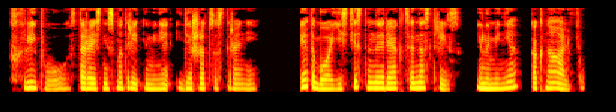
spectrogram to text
схлипывала, стараясь не смотреть на меня и держаться в стороне. Это была естественная реакция на стресс и на меня, как на альфу.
